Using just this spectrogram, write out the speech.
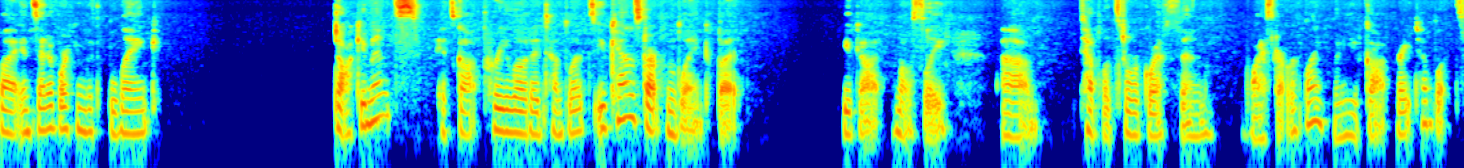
but instead of working with blank documents, it's got preloaded templates. You can start from blank, but you've got mostly um, templates to work with, and why start with blank when you've got great templates?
